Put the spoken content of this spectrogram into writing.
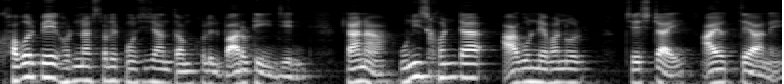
খবর পেয়ে ঘটনাস্থলে পৌঁছে যান দমকলের বারোটি ইঞ্জিন। টানা উনিশ ঘণ্টা আগুন নেভানোর চেষ্টায় আয়ত্তে আনে।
